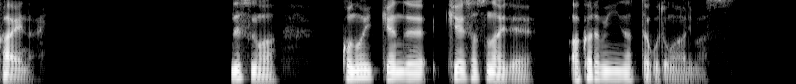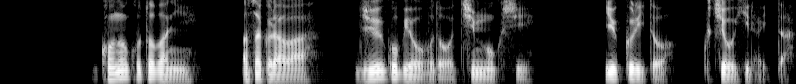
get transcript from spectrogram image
変えない。ですが、この一件で警察内で明るみになったことがあります。この言葉に朝倉は15秒ほど沈黙し、ゆっくりと口を開いた。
